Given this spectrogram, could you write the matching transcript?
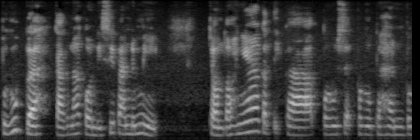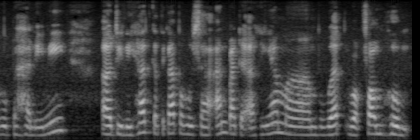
berubah karena kondisi pandemi. Contohnya ketika perubahan-perubahan ini uh, dilihat ketika perusahaan pada akhirnya membuat work from home.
